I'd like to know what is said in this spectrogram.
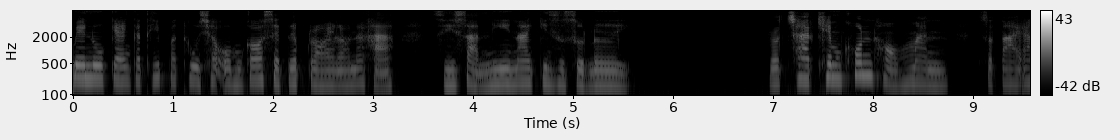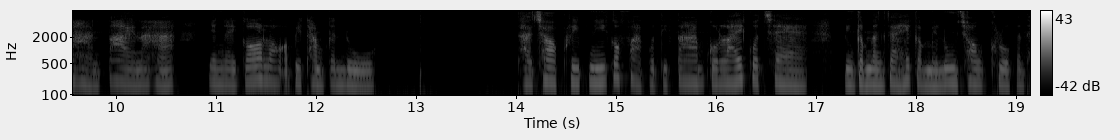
เมนูแกงกะทิปลาทูชะอมก็เสร็จเรียบร้อยแล้วนะคะ สีสันนี่น่ากินสุดๆเลย รสชาติเข้มข้นหอมมัน สไตล์อาหารใต้นะคะ ยังไงก็ลองเอาไปทำกันดู ถ้าชอบคลิปนี้ก็ฝากกดติดตาม กดไลค์ กดแชร์ เป็นกำลังใจให้กับแม่ลุงช่องครัวกันธ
